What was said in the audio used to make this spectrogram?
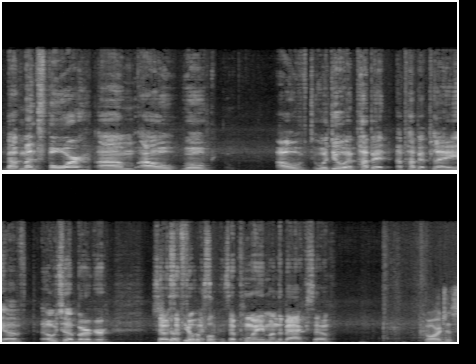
about month four, um, I'll we'll I'll we'll do a puppet a puppet play of "Oh to a Burger." So it's a, Beautiful. it's, it's a poem on the back. So Gorgeous.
